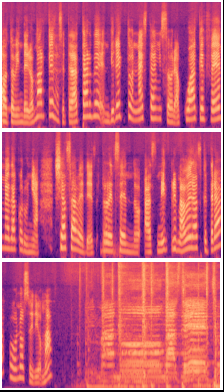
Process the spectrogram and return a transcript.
ao tovindeiro martes a sete da tarde en directo nesta emisora Cuac FM da Coruña. Xa sabedes, recendo as mil primaveras que terá o noso idioma. Irmán, non has decho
